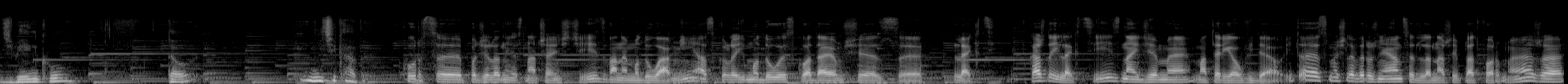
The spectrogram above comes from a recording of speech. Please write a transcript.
dźwięku, to nieciekawe. Kurs y, podzielony jest na części zwane modułami, a z kolei moduły składają się z lekcji. W każdej lekcji znajdziemy materiał wideo i to jest myślę wyróżniające dla naszej platformy, że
